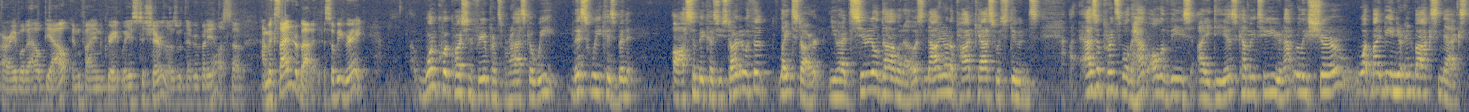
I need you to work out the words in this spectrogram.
are able to help you out and find great ways to share those with everybody else. So I'm excited about it. This will be great. One quick question for you, Principal Prohaska. We this week has been awesome because you started with a late start. You had cereal dominoes. Now you're on a podcast with students. As a principal, to have all of these ideas coming to you, you're not really sure what might be in your inbox next.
